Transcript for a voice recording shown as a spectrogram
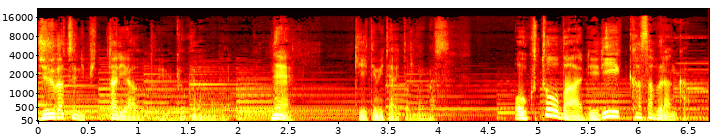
10月にぴったり合うという曲なので、ね、聴いてみたいと思います。 October Lily・カサブランカ。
